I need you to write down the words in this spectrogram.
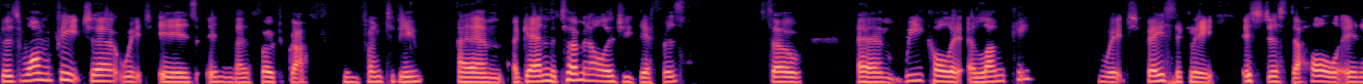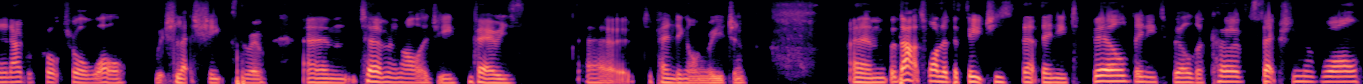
There's one feature which is in the photograph in front of you. Um, again, the terminology differs. So um, we call it a lunkie, which basically is just a hole in an agricultural wall which lets sheep through. Um, terminology varies uh, depending on region. Um, but that's one of the features that they need to build. They need to build a curved section of wall,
